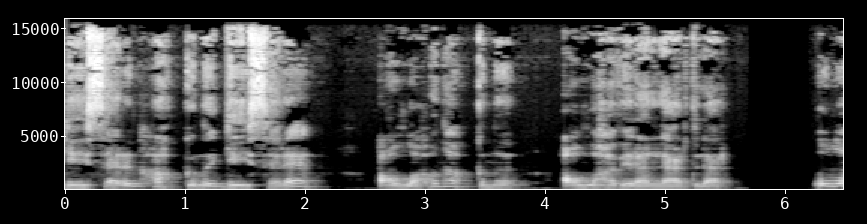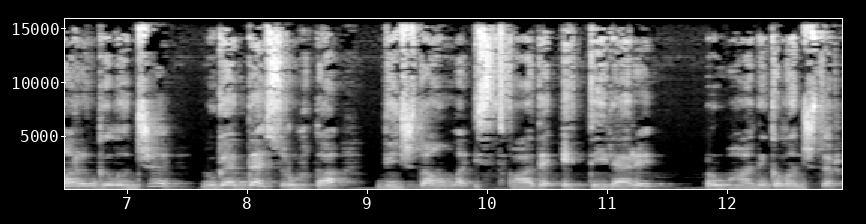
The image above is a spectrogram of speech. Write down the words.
Qeysərin haqqını Qeysərə, Allahın haqqını Allaha verənlərdilər. Onların qılıncı müqəddəs ruhda vicdanla istifadə etdikləri ruhani qılıncdır.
